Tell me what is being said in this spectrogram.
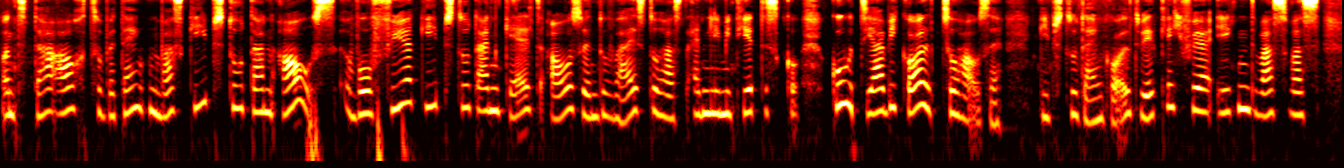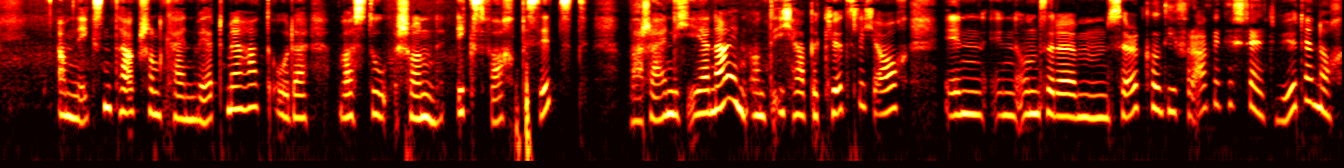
Und da auch zu bedenken, was gibst du dann aus? Wofür gibst du dein Geld aus, wenn du weißt, du hast ein limitiertes Gut, ja, wie Gold zu Hause? Gibst du dein Gold wirklich für irgendwas, was am nächsten Tag schon keinen Wert mehr hat oder was du schon x-fach besitzt? Wahrscheinlich eher nein. Und ich habe kürzlich auch in, in unserem Circle die Frage gestellt, würde noch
